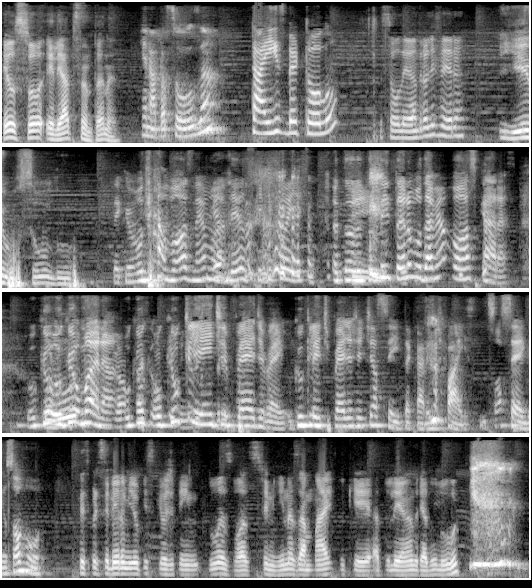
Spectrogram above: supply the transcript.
Eu sou Eliab Santana. Renata Souza. Thaís Bertolo. Eu sou o Leandro Oliveira. E eu sou o Lu. Tem que mudar a voz, né, Meu mano? Deus, o que, que foi isso? Eu tô, eu tô tentando mudar minha voz, cara. O que, o, o que, mano, o que, o, o que o cliente pede, velho, o que o cliente pede a gente aceita, cara, a gente faz. A gente só segue, eu só vou. Vocês perceberam, Miopis, que hoje tem duas vozes femininas a mais do que a do Leandro e a do Lu.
